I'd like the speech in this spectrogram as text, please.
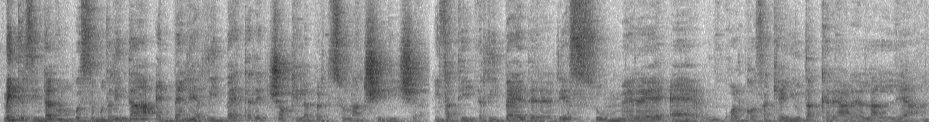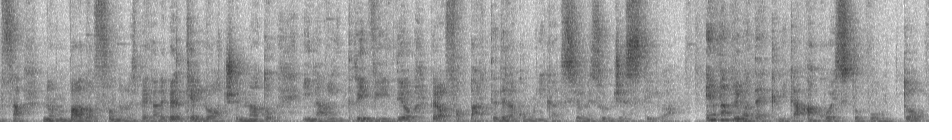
Mentre si indagano queste modalità è bene ripetere ciò che la persona ci dice. Infatti ripetere, riassumere è un qualcosa che aiuta a creare l'alleanza. Non vado a fondo nel spiegare perché, l'ho accennato in altri video, però fa parte della comunicazione suggestiva. E una prima tecnica a questo punto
